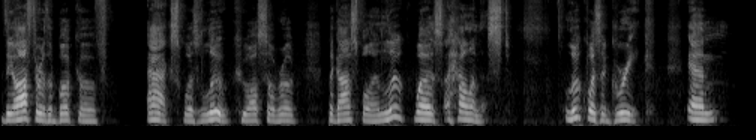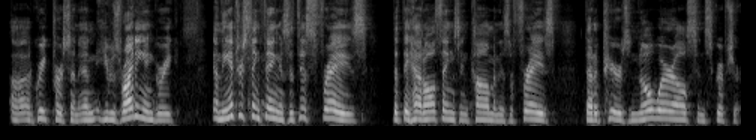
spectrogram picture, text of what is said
the author of the book of Acts was Luke, who also wrote the gospel. And Luke was a Hellenist. Luke was a Greek and uh, a Greek person, and he was writing in Greek. And the interesting thing is that this phrase, that they had all things in common, is a phrase that appears nowhere else in Scripture.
